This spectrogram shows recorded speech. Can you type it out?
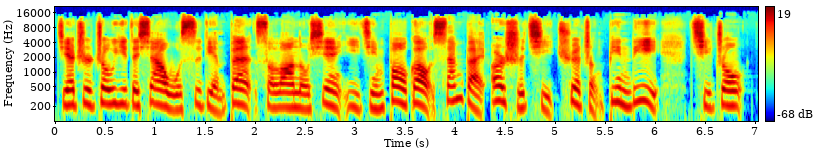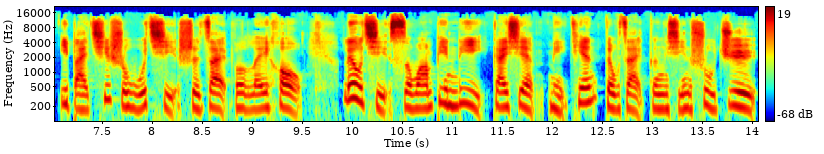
截至周一的下午四点半，Solano 县已经报告三百二十起确诊病例，其中一百七十五起是在 Vallejo，六起死亡病例。该县每天都在更新数据。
